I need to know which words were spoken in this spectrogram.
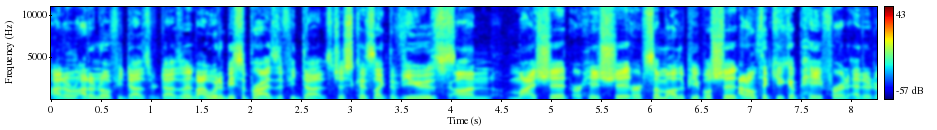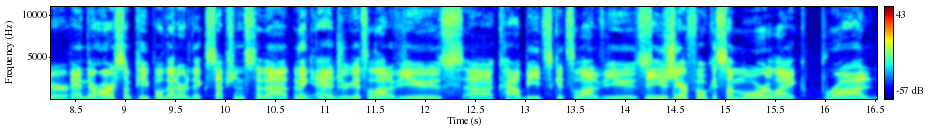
I don't I don't know if he does or doesn't, but I wouldn't be surprised if he does, just because like the views on my shit or his shit or some other people's shit, I don't think you could pay for an editor. And there are some people that are the exceptions to that. I think Andrew gets a lot of views, uh, Kyle Beats gets a lot of views. They usually are focused on more like broad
